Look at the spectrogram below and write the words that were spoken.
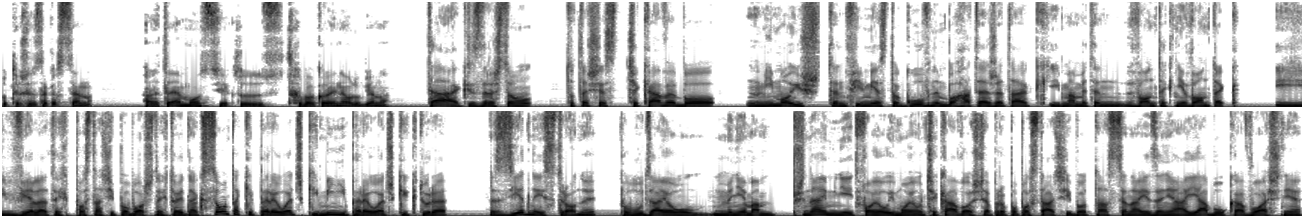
bo też jest taka scena. Ale te emocje, to jest chyba kolejna ulubiona. Tak, zresztą to też jest ciekawe, bo mimo iż ten film jest o głównym bohaterze, tak, i mamy ten wątek, nie wątek i wiele tych postaci pobocznych, to jednak są takie perełeczki, mini perełeczki, które z jednej strony pobudzają mnie, mam przynajmniej twoją i moją ciekawość a propos postaci, bo ta scena jedzenia jabłka właśnie,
